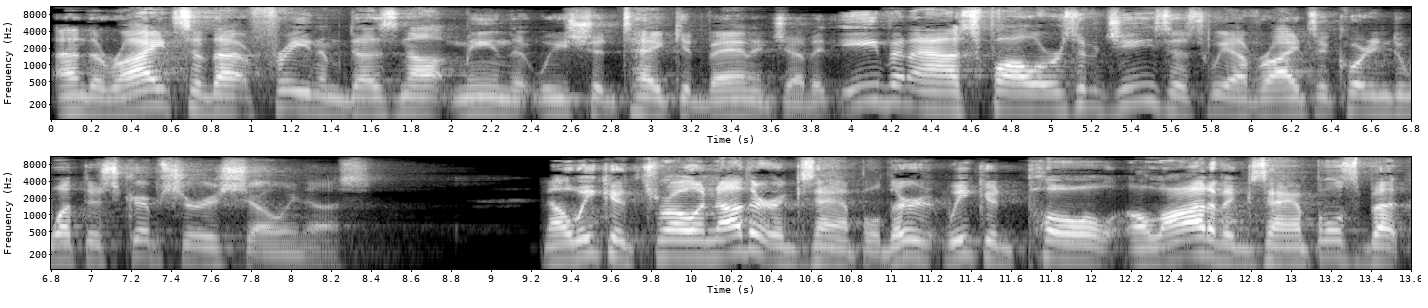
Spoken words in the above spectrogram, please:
and the rights of that freedom does not mean that we should take advantage of it. Even as followers of Jesus, we have rights according to what the scripture is showing us. Now, we could throw another example. There, we could pull a lot of examples, but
